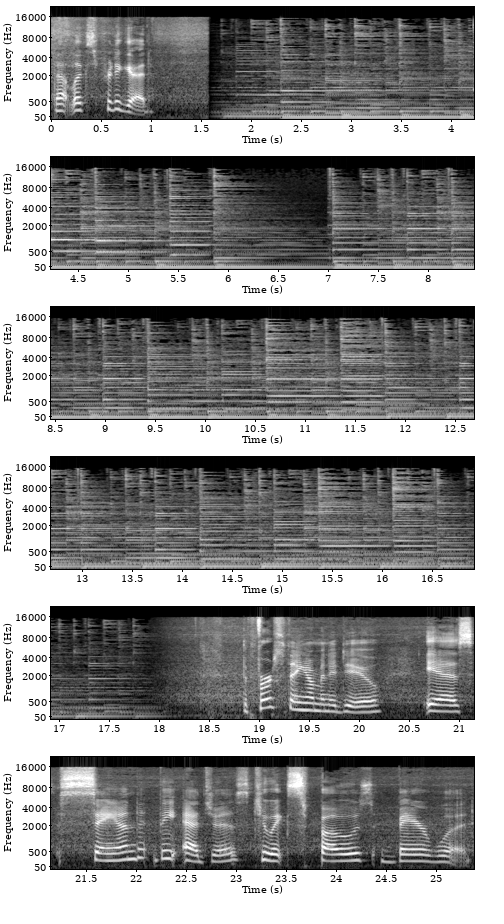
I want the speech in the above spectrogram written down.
That looks pretty good. The first thing I'm going to do is sand the edges to expose bare wood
